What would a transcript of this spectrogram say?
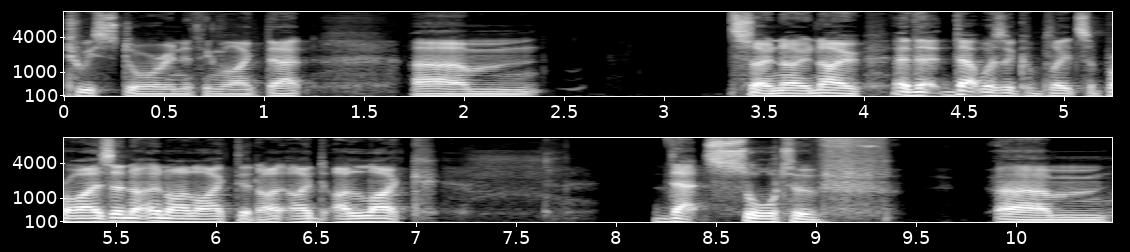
twist or anything like that. Um, so no, no, that that was a complete surprise, and and I liked it. I I, I like that sort of um,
